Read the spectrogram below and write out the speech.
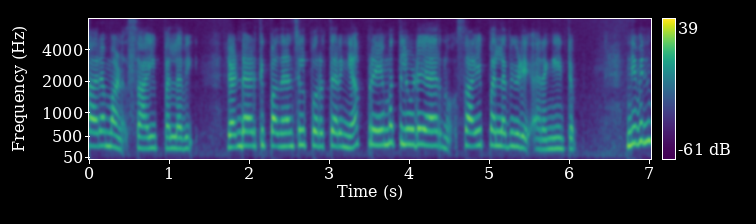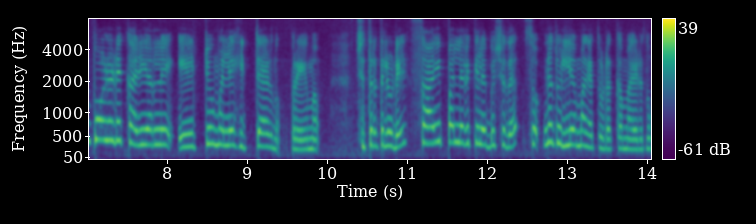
താരമാണ് സായി പല്ലവി. രണ്ടായിരത്തി പതിനഞ്ചിൽ പുറത്തിറങ്ങിയ പ്രേമത്തിലൂടെയായിരുന്നു സായി പല്ലവിയുടെ അരങ്ങേറ്റം. നിവിൻ പോളിയുടെ കരിയറിലെ ഏറ്റവും വലിയ ഹിറ്റായിരുന്നു പ്രേമം. ചിത്രത്തിലൂടെ സായി പല്ലവിക്ക് ലഭിച്ചത് സ്വപ്നതുല്യമായ തുടക്കമായിരുന്നു.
